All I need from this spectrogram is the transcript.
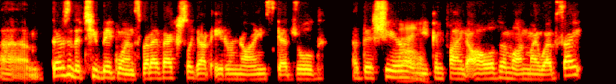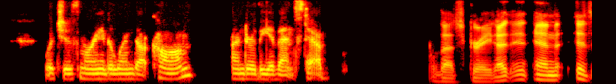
um, those are the two big ones. But I've actually got eight or nine scheduled uh, this year, wow. and you can find all of them on my website, which is mirandalynn.com under the events tab. Well, that's great, and it's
